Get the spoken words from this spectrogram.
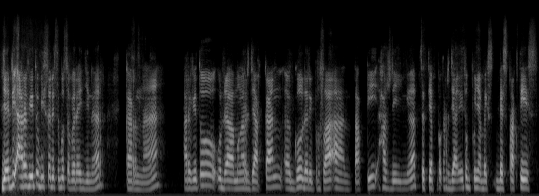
jadi Arif itu bisa disebut software engineer karena Arif itu udah mengerjakan uh, goal dari perusahaan, tapi harus diingat setiap pekerjaan itu punya best, best practice.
